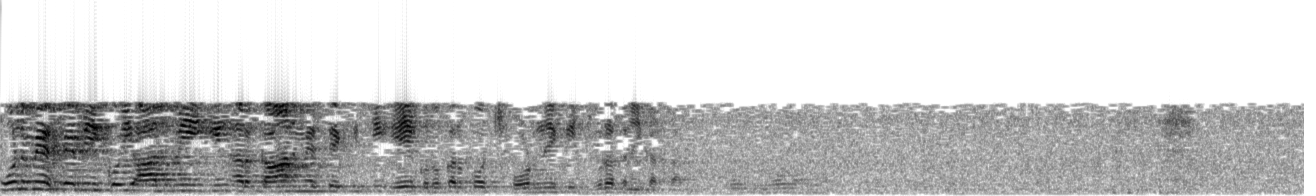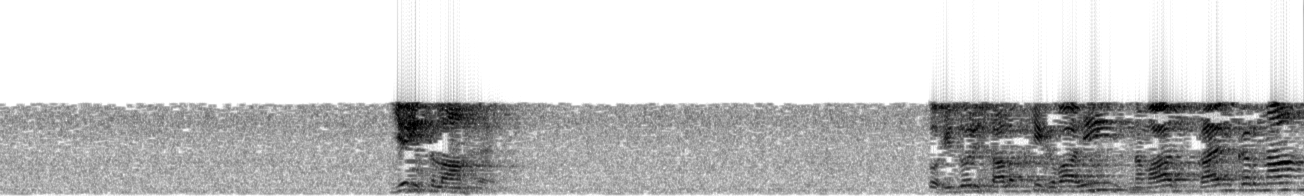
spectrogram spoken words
ان میں سے بھی کوئی آدمی ان ارکان میں سے کسی ایک رکن کو چھوڑنے کی ضرورت نہیں کرتا۔ یہ اسلام ہے۔ تو عید رسالت کی گواہی، نماز قائم کرنا،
